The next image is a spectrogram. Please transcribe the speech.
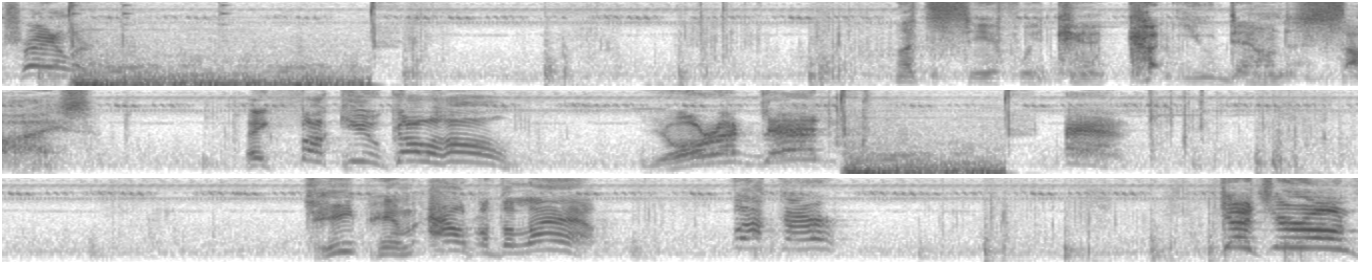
trailer! Let's see if we can't cut you down to size. Hey, fuck you! Go home! You're a dead man! Keep him out of the lab! Fucker! Get your own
